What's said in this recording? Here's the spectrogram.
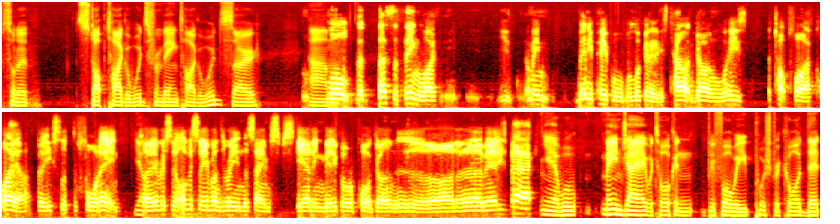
sort of stopped Tiger Woods from being Tiger Woods. So, um, Well, that, that's the thing. Like, you, I mean, many people were looking at his talent, going, "Well, he's a top five player, but he slipped to 14." Yep. So obviously, obviously, everyone's reading the same scouting medical report, going, "Oh, "I don't know about his back." yeah, well, me and JA were talking before we pushed record that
